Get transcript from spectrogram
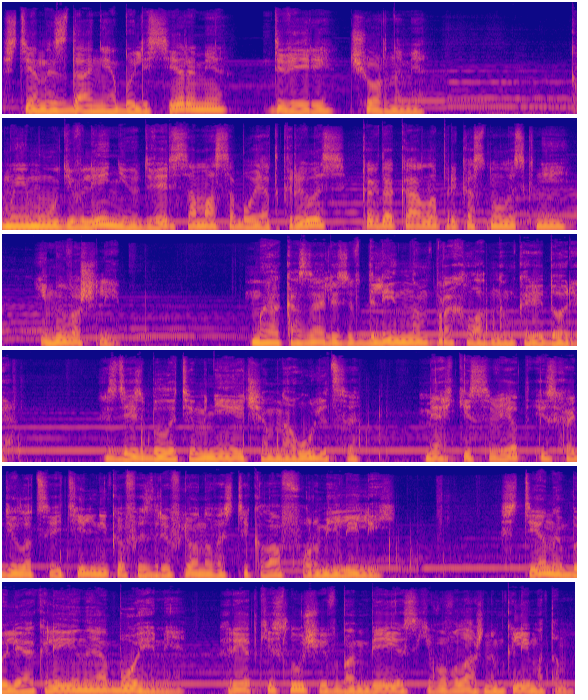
Стены здания были серыми, двери черными. К моему удивлению, дверь сама собой открылась, когда Карла прикоснулась к ней, и мы вошли. Мы оказались в длинном прохладном коридоре. Здесь было темнее, чем на улице, Мягкий свет исходил от светильников из рифленого стекла в форме лилий. Стены были оклеены обоями, редкий случай в Бомбее с его влажным климатом.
